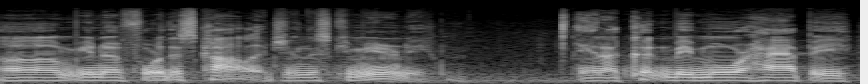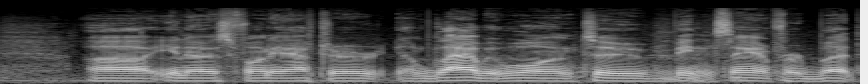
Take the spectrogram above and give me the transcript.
um, you know, for this college and this community. And I couldn't be more happy. Uh, you know, it's funny after I'm glad we won too, beating Samford. But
